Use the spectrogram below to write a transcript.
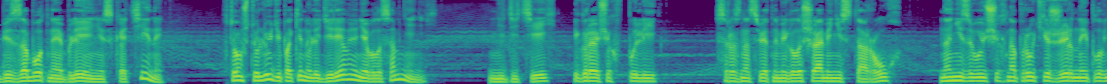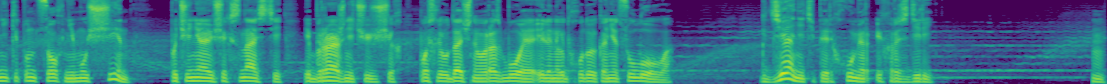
беззаботное блеяние скотины, в том, что люди покинули деревню, не было сомнений. Ни детей, играющих в пыли, с разноцветными голышами, ни старух, нанизывающих на прутья жирные плавники тунцов, ни мужчин — подчиняющих снасти и бражничающих после удачного разбоя или на худой конец улова. Где они теперь, хумер их раздери? Хм.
